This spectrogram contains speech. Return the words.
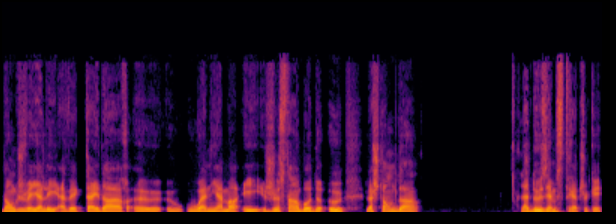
Donc, je vais y aller avec Taider euh, ou Anyama et juste en bas de eux, là, je tombe dans la deuxième stretch, OK?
